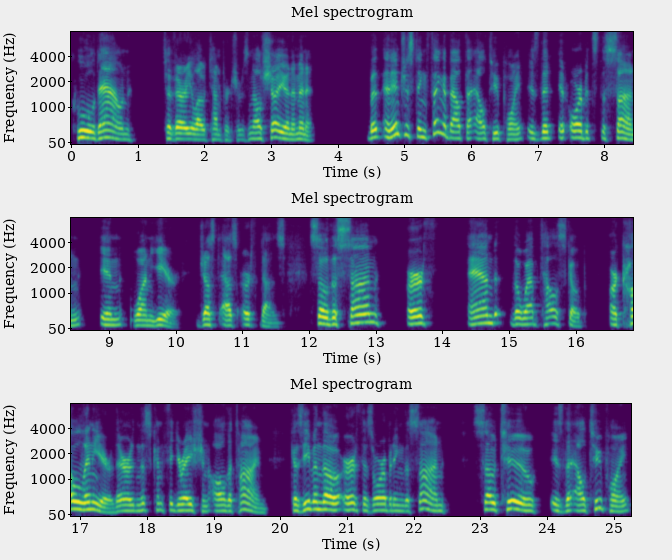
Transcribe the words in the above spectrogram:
cool down to very low temperatures? And I'll show you in a minute. But an interesting thing about the L2 point is that it orbits the sun in one year, just as Earth does. So the sun, Earth, and the Webb telescope are collinear. They're in this configuration all the time, because even though Earth is orbiting the sun, so too is the L2 point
